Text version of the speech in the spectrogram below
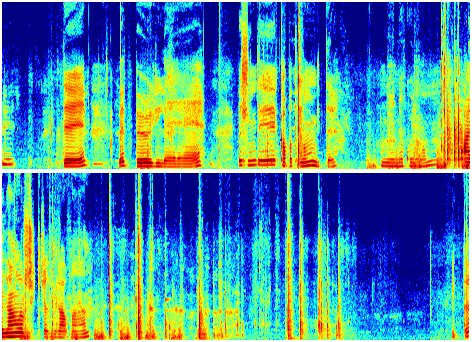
Bitti. Ve böyle. Ve şimdi kapatalım bitti. Bunu yerine koyalım. Eyeliner çekeceğiz birazdan. Bitti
